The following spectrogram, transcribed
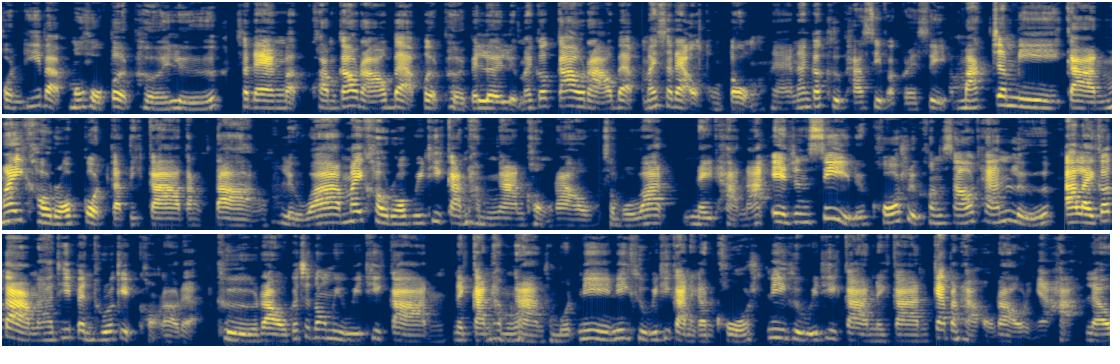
คนที่แบบโมโหเปิดเผย หรือแสดงแบบความก้าวร้าวแบบเปิดเผยไปเลย หรือไม่ก็ก้าวร้าวแบบไม่แสดงออกตรงๆนะนั่นก็คือ passive aggressive มักจะมีการไม่เคารพกฎกติกาต่างๆ หรือว่าไม่เคารพวิธีการทำงานของเรา สมมุติว่าในฐานะเอเจนซี่หรือโค้ชหรือ consultant หรืออะไรก็ตามนะคะที่เป็นธุรกิจของเราเนี่ยคือเราก็จะต้องมีวิธีการในการทำงานสมมตินี่นี่คือวิธีการในการโค้ชนี่คือวิธีการในการแก้ปัญหาของเราอย่างเงี้ยค่ะ แล้ว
